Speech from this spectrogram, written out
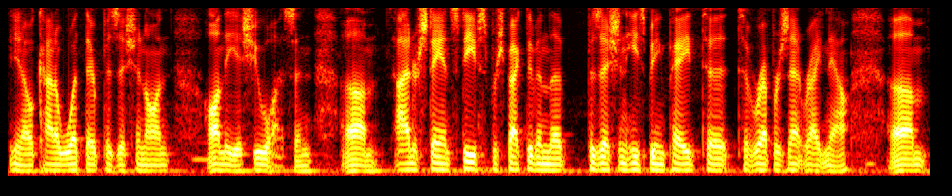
you know, kind of what their position on on the issue was, and um, I understand Steve's perspective in the position he's being paid to to represent right now. Um,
